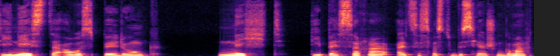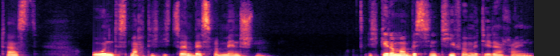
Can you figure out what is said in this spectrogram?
die nächste Ausbildung nicht die bessere als das, was du bisher schon gemacht hast. Und es macht dich nicht zu einem besseren Menschen. Ich gehe noch mal ein bisschen tiefer mit dir da rein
